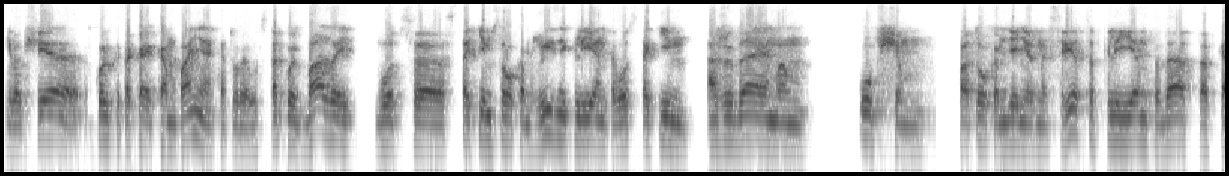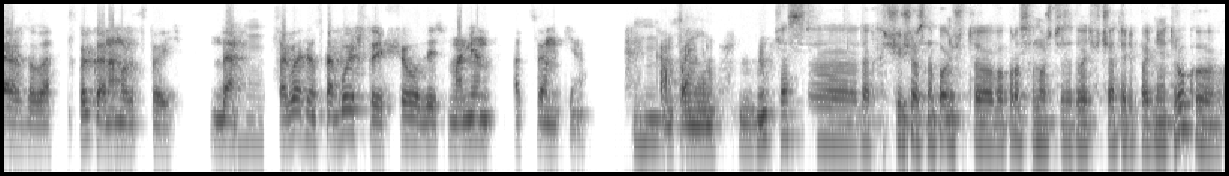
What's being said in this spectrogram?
и вообще, сколько такая компания, которая вот с такой базой, вот э, с таким сроком жизни клиента, вот с таким ожидаемым общим потоком денежных средств от клиента, да, от каждого, сколько она может стоить. Да, согласен с тобой, что еще вот здесь момент оценки угу. компаниям. Угу. Сейчас э, да, хочу еще раз напомнить, что вопросы можете задавать в чат или поднять руку.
